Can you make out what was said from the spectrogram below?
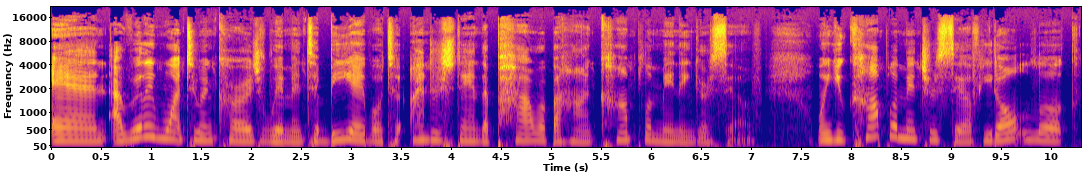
And I really want to encourage women to be able to understand the power behind complimenting yourself. When you compliment yourself, you don't look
